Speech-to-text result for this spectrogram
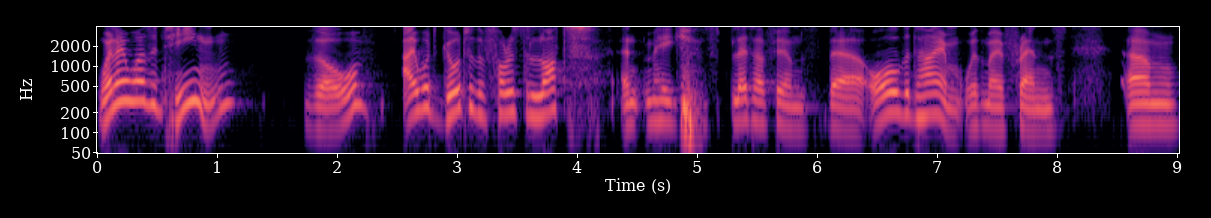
When I was a teen, though, I would go to the forest a lot and make splatter films there all the time with my friends. Um,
